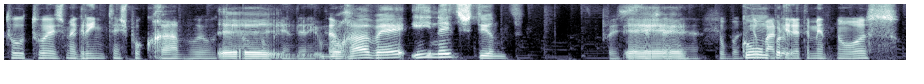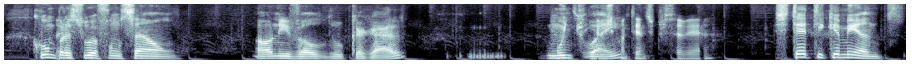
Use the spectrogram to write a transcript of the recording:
Tu, tu és magrinho, tens pouco rabo. Eu compreender. o Então. meu rabo é inexistente. Pois, é- é, eu cumpre- diretamente no osso. Cumpre a sua função ao nível do cagar. Muito Ficamos bem. contentes por saber. esteticamente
